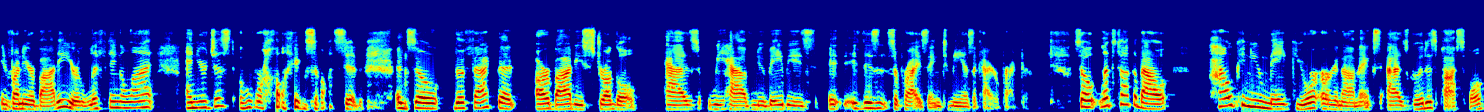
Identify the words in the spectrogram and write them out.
in front of your body, you're lifting a lot, and you're just overall exhausted. And so the fact that our bodies struggle as we have new babies, it, it isn't surprising to me as a chiropractor. So let's talk about how can you make your ergonomics as good as possible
